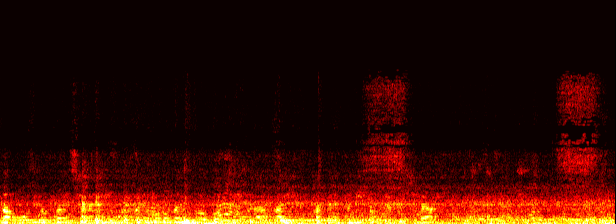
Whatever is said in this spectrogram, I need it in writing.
がお、降りの際、車内にお忘れ物ないようご注意ください。左折に到着します。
